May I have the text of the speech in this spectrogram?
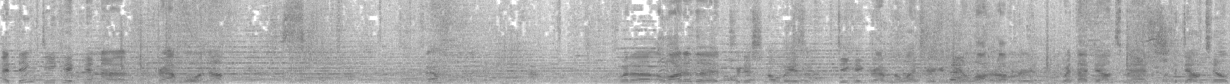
I think DK can uh, grab low enough. But uh, a lot of the traditional ways of DK grabbing the ledge are going to be a lot rougher with that down smash, with the down tilt.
